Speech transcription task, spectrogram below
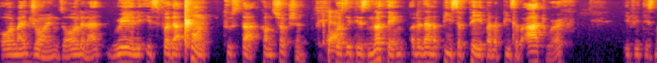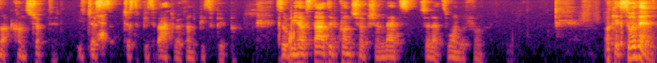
all my drawings, all of that, really is for that point to start construction yeah. because it is nothing other than a piece of paper and a piece of artwork if it is not constructed it's just yeah. just a piece of artwork on a piece of paper so we have started construction that's so that's wonderful okay so then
